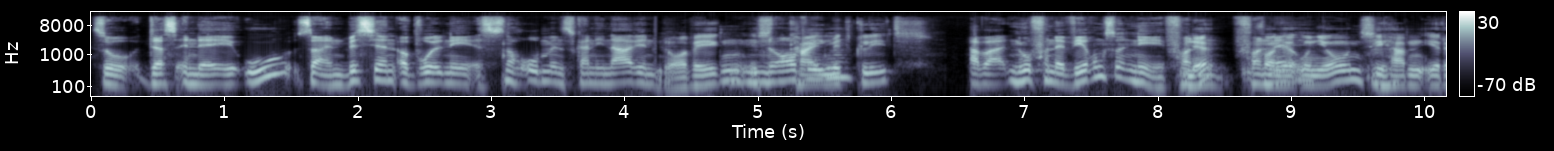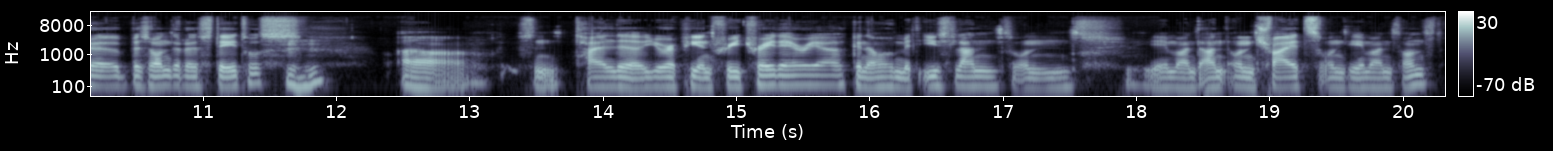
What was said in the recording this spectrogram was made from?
So, das in der EU so ein bisschen, obwohl, nee, es ist noch oben in Skandinavien. Norwegen ist Norwegen, kein Mitglied. Aber nur von der Währungs- und nee, von, ne, von, von der, der, Union. Sie mhm. haben ihre besondere Status. Mhm äh, sind Teil der European Free Trade Area, genau mit Island und jemand an und Schweiz und jemand sonst.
